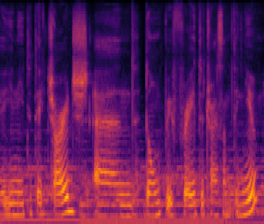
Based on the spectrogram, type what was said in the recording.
You need to take charge and don't be afraid to try something new.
